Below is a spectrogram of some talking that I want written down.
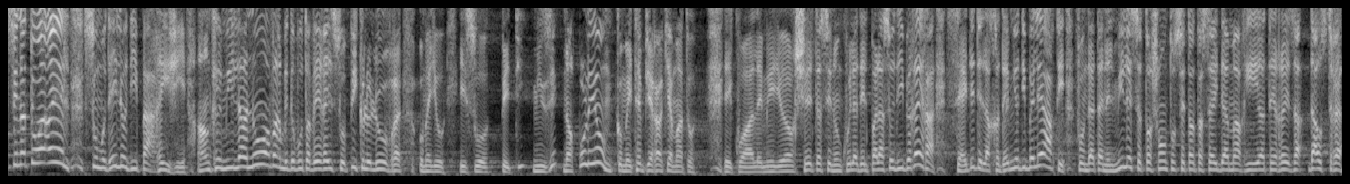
c'est naturel! Su modello di Parigi, anche Milano avrebbe dovuto avere il suo piccolo Louvre, o meglio, il suo Petit Musée Napoléon, come tempi era chiamato. E quale miglior scelta se non quella del Palazzo di Brera, sede dell'Accademia di Belle Arti, fondata nel 1776 da Maria Teresa d'Austria,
